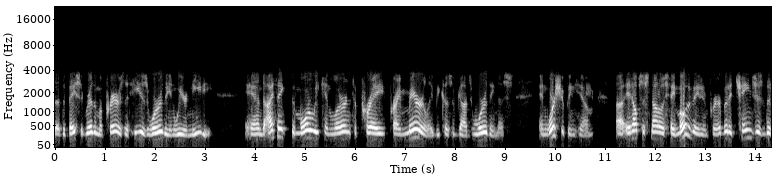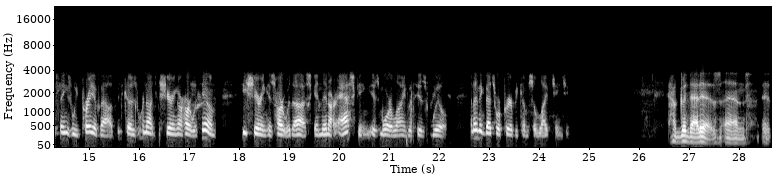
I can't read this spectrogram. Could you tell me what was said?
uh, the basic rhythm of prayer is that He is worthy and we are needy. And I think the more we can learn to pray primarily because of God's worthiness and worshiping Him, uh, it helps us not only stay motivated in prayer, but it changes the things we pray about because we're not just sharing our heart with Him, He's sharing His heart with us. And then our asking is more aligned with His will. And I think that's where prayer becomes so life changing. How good that is. And it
